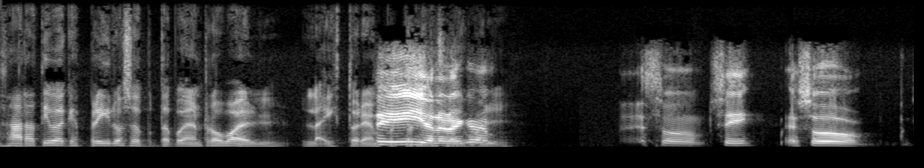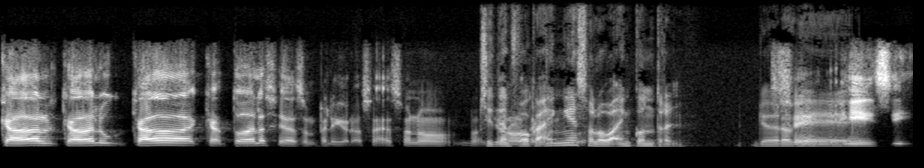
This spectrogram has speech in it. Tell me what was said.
narrativa de que es peligroso, te pueden robar la historia en Sí, la verdad que eso, sí, eso, cada, cada, cada, todas las ciudades son peligrosas, eso no... si te enfocas en eso, lo vas a encontrar. Yo creo que... Y, sí,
